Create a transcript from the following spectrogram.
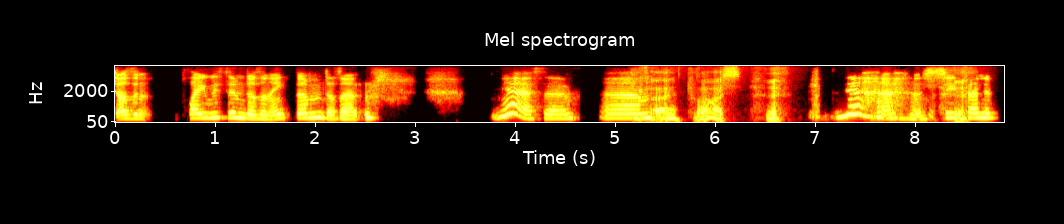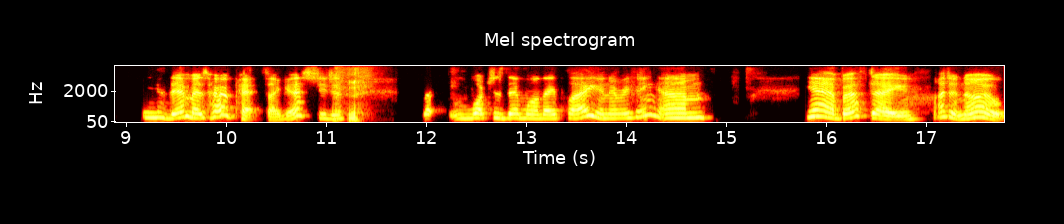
doesn't play with them, doesn't eat them, doesn't. yeah, so um, okay, nice. yeah, she kind of sees them as her pets, I guess. She just watches them while they play and everything. Um, yeah, birthday. I don't know.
